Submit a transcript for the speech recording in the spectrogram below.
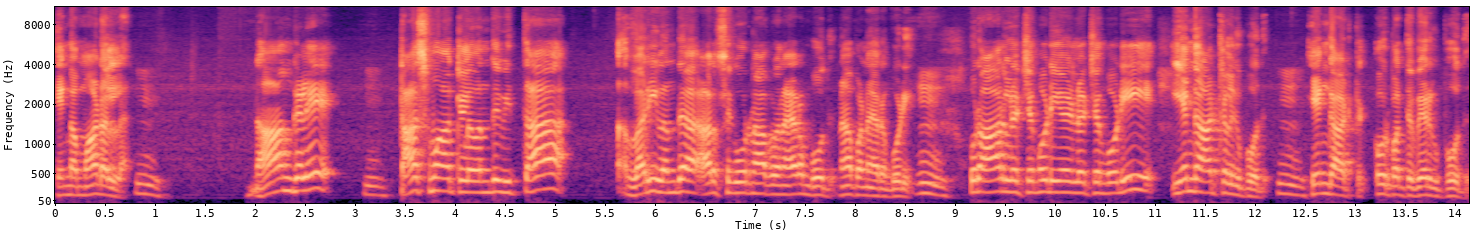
எங்க மாடல்ல. நாங்களே. டாஸ்மாக்ல வந்து வித்தா வரி வந்து அரசுக்கு ஒரு நாற்பதாயிரம் போகுது நாற்பதாயிரம் கோடி. ஒரு ஆறு லட்சம் கோடி ஏழு லட்சம் கோடி எங்க ஆட்களுக்கு போகுது ம். எங்க ஆட்கள் ஒரு பத்து பேருக்கு போகுது.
